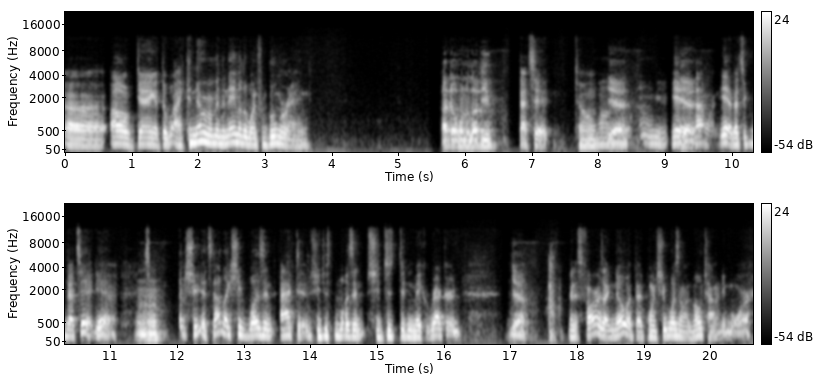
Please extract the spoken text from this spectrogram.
uh, oh dang it the i can never remember the name of the one from boomerang I don't want to love you. that's it don't want Yeah. yeah, Yeah. that one. Yeah that's that's it. Yeah. Mhm. like she it's not like she wasn't active. She just wasn't she just didn't make a record. Yeah. and as far as i know at that point she wasn't on motown anymore.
